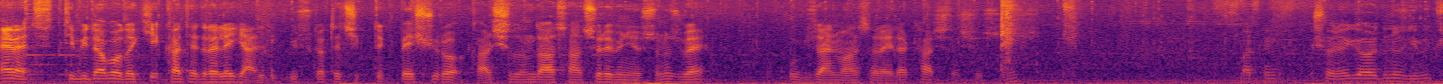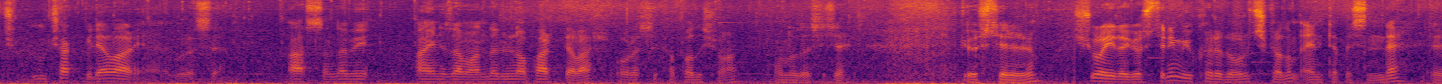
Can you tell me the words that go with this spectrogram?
Evet, Tibidabo''daki katedrale geldik. Üst kata çıktık. 5 euro karşılığında asansöre biniyorsunuz ve bu güzel manzarayla karşılaşıyorsunuz. Bakın şöyle gördüğünüz gibi küçük bir uçak bile var yani burası. Aslında bir aynı zamanda Luna Park da var. Orası kapalı şu an. Onu da size gösteririm. Şurayı da göstereyim. Yukarı doğru çıkalım. En tepesinde eee,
